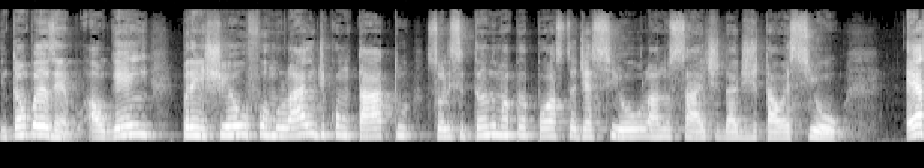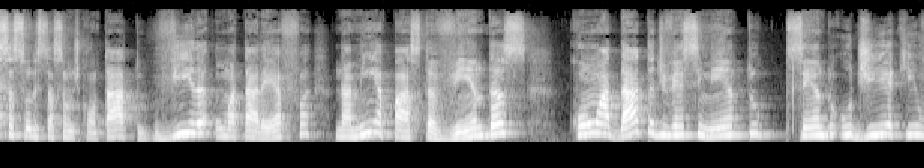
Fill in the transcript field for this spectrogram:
Então, por exemplo, alguém preencheu o formulário de contato solicitando uma proposta de SEO lá no site da Digital SEO. Essa solicitação de contato vira uma tarefa na minha pasta Vendas, com a data de vencimento sendo o dia que o,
